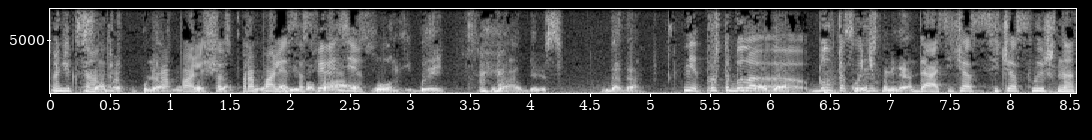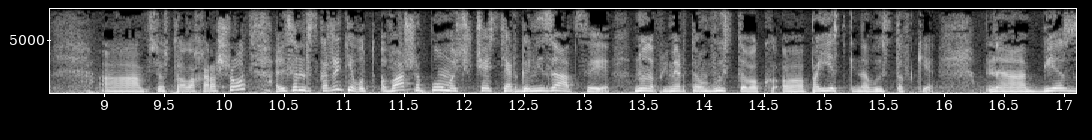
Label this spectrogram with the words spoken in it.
Александр, самые популярные пропали, площадки. со, пропали Alibaba, со связи. Озон, eBay. Wildberries. Да-да. Нет, просто было, Да-да. э, был такой... Слышно меня? Да, сейчас, сейчас слышно, а, все стало хорошо. Александр, скажите, вот ваша помощь в части организации, ну, например, там выставок, э, поездки на выставки, э, без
